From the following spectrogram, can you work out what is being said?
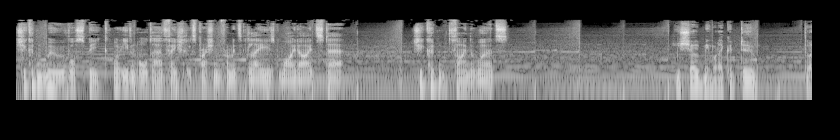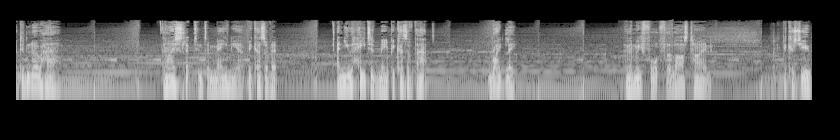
She couldn't move or speak or even alter her facial expression from its glazed, wide eyed stare. She couldn't find the words. He showed me what I could do, though I didn't know how. And I slipped into mania because of it. And you hated me because of that. Rightly. And then we fought for the last time. Because you.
